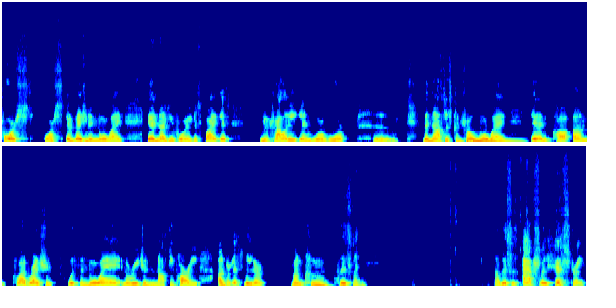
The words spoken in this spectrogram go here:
forced forced invasion in Norway in 1940, despite its neutrality in World War II. The Nazis controlled Norway in co- um, collaboration with the Norway Norwegian Nazi Party under its leader Vidkun Quisling. Now, this is actually history.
